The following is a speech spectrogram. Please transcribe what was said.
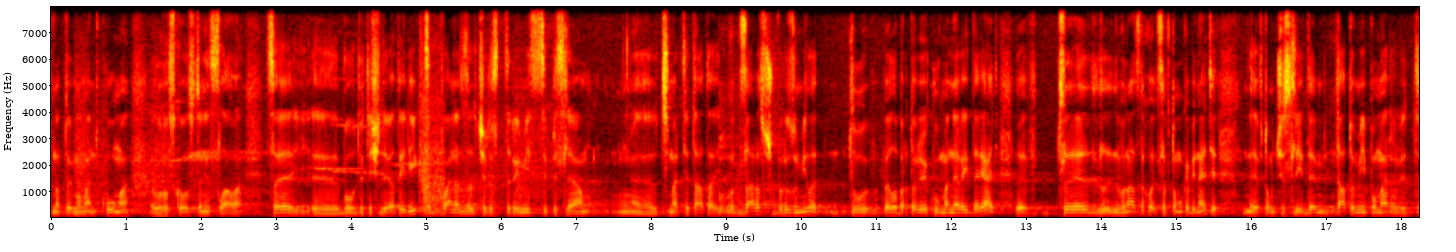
на той момент кума Луговського Станіслава. Це е, був 2009 рік. Це буквально через три місяці після е, смерті тата. От зараз, щоб ви розуміли, ту лабораторію, яку в мене рейдерять, е, це вона знаходиться в тому кабінеті, в тому числі, де тато мій помер від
